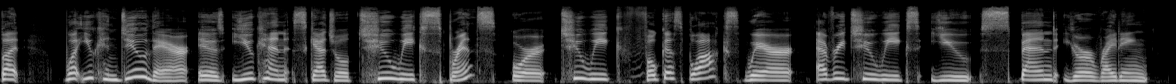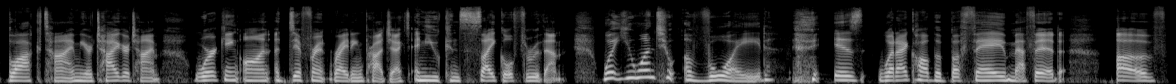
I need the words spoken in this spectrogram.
But what you can do there is you can schedule two week sprints or two week focus blocks where every two weeks you spend your writing block time, your tiger time, working on a different writing project, and you can cycle through them. What you want to avoid is what I call the buffet method of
